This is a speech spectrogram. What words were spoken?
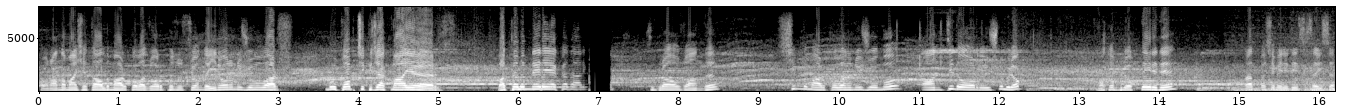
Son anda manşeti aldı Markova. Zor pozisyonda. Yine onun hücumu var. Bu top çıkacak mı? Hayır. Bakalım nereye kadar. Kübra uzandı. Şimdi Markova'nın hücumu. Anti de orada üçlü blok. Moto blokta eridi. Muratpaşa Belediyesi sayısı.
